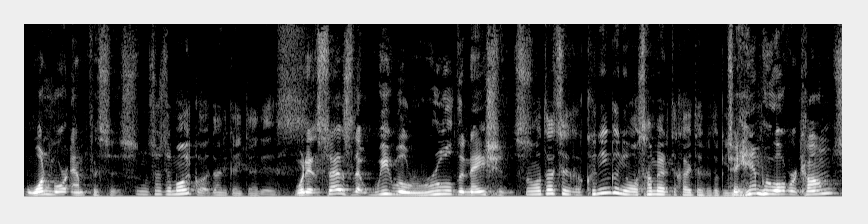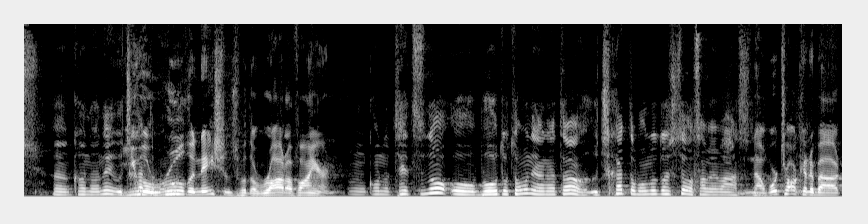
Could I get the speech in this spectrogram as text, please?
one more emphasis. うんそしてもう一個何か言いたいです。 When it says that we will rule the nations, 私たちが国々を治めるって書いてあるとき to に、 him who overcomes, うん、このね、打ち you 勝った will もの rule the nations with a rod of iron. うんこの鉄のお棒とともにあなたは打ち勝ったものとして治めます。 Now, we're talking about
